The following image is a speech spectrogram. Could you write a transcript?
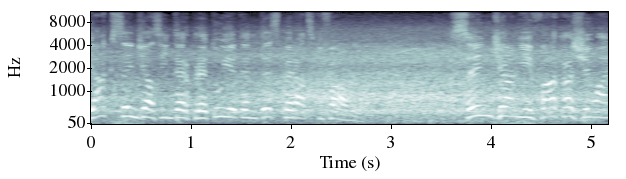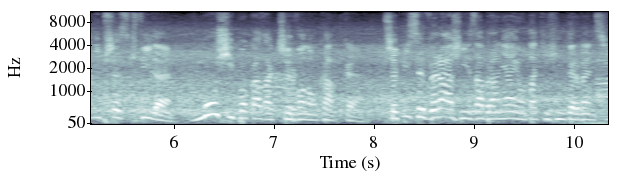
Jak sędzia zinterpretuje ten desperacki faul? Sędzia nie waha się ani przez chwilę. Musi pokazać czerwoną kartkę. Przepisy wyraźnie zabraniają takich interwencji.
